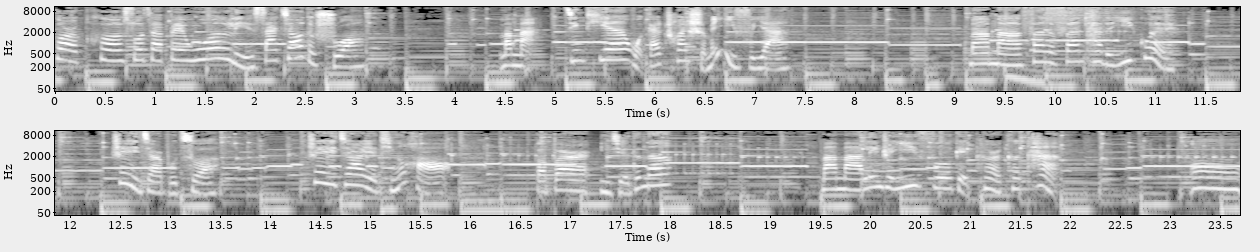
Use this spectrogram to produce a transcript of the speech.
科尔克缩在被窝里撒娇地说：“妈妈，今天我该穿什么衣服呀？”妈妈翻了翻他的衣柜，这一件不错，这一件也挺好。宝贝儿，你觉得呢？妈妈拎着衣服给科尔克看。嗯，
